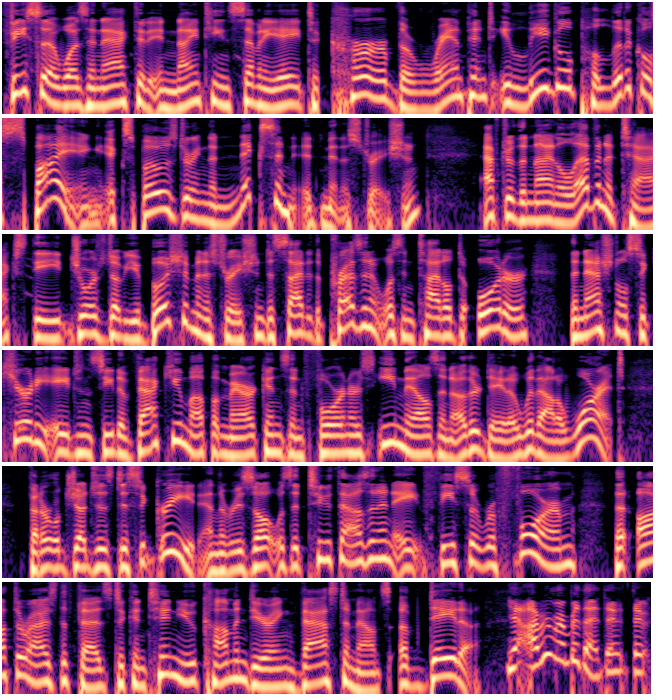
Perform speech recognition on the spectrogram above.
FISA was enacted in 1978 to curb the rampant illegal political spying exposed during the Nixon administration. After the 9 11 attacks, the George W. Bush administration decided the president was entitled to order the National Security Agency to vacuum up Americans and foreigners' emails and other data without a warrant. Federal judges disagreed, and the result was a 2008 FISA reform that authorized the feds to continue commandeering vast amounts of data. Yeah, I remember that. The, the,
